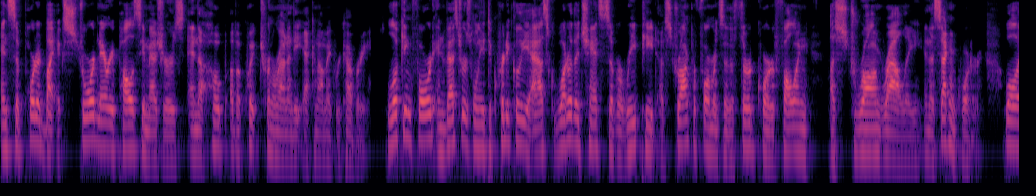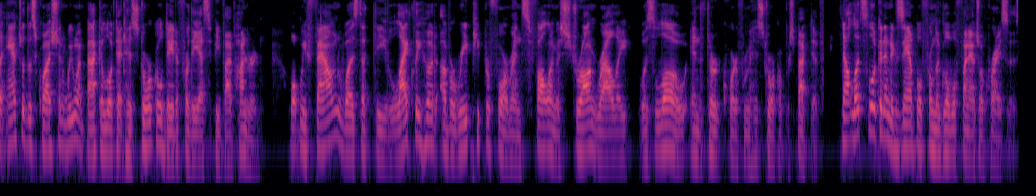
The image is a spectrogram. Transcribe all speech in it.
and supported by extraordinary policy measures and the hope of a quick turnaround in the economic recovery. Looking forward, investors will need to critically ask what are the chances of a repeat of strong performance in the third quarter following a strong rally in the second quarter? Well, to answer this question, we went back and looked at historical data for the S&P 500. What we found was that the likelihood of a repeat performance following a strong rally was low in the third quarter from a historical perspective. Now let's look at an example from the global financial crisis.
